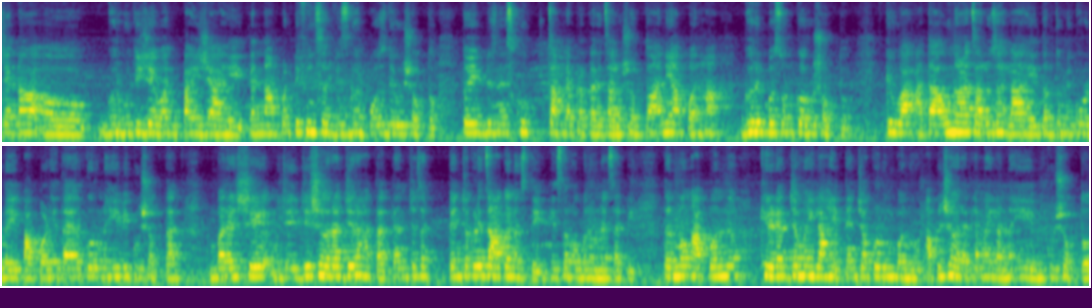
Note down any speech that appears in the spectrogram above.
ज्यांना घरगुती जेवण पाहिजे आहे त्यांना आपण टिफिन सर्व्हिस घरपोच देऊ शकतो. तो एक बिझनेस खूप चांगल्या प्रकारे चालू शकतो आणि आपण हा घरी बसून करू शकतो. किंवा आता उन्हाळा चालू झाला आहे तर तुम्ही कुरडई पापड हे तयार करूनही विकू शकतात. बरेचसे म्हणजे जे शहरात जे राहतात त्यांच्यासाठी त्यांच्याकडे जागा नसते हे सर्व बनवण्यासाठी. तर मग आपण खेड्यात ज्या महिला आहेत त्यांच्याकडून बनवून आपण शहरातल्या महिलांना हे विकू शकतो.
